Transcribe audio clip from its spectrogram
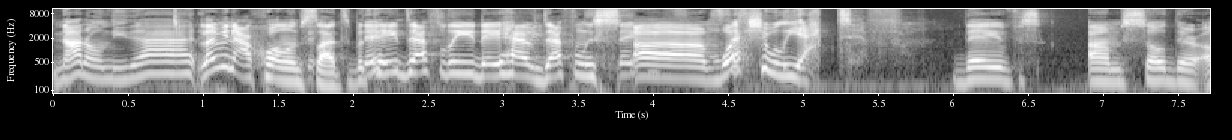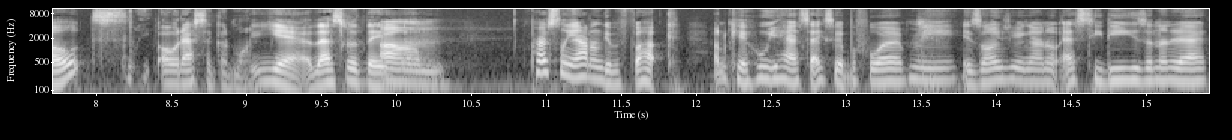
not only that, Let me not call them sluts, but they, they- definitely they have definitely um sexually active. they've um sowed their oats. Oh, that's a good one. Yeah, that's what they've Um, done. personally, I don't give a fuck. I don't care who you had sex with before me. As long as you ain't got no STDs and none of that,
